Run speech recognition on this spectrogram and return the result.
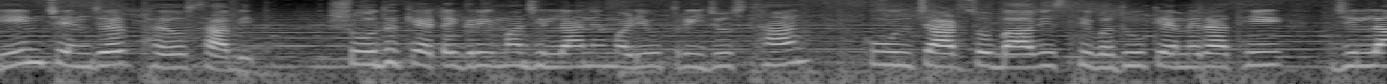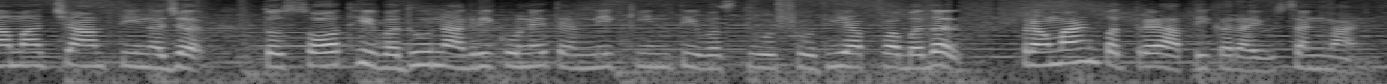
ગેમ ચેન્જર થયો સાબિત. શોધ કેટેગરીમાં જિલ્લાને મળ્યું ત્રીજું સ્થાન. કુલ ચારસો બાવીસથી વધુ કેમેરાથી જિલ્લામાં ચાંપતી નજર. તો સોથી વધુ નાગરિકોને તેમની કિંમતી વસ્તુઓ શોધી આપવા બદલ પ્રમાણપત્ર આપી કરાયું સન્માન.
